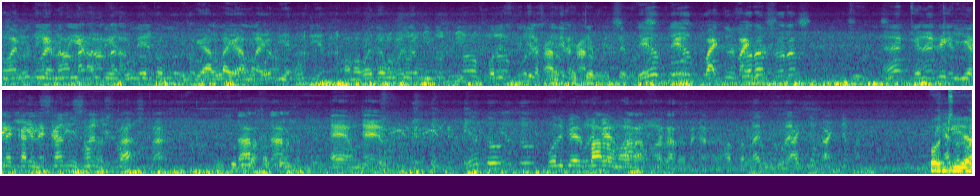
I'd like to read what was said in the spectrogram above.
নয় বদিয়া না না আমি হুজুর তো আল্লাহ আল্লাহ দিয়া অনবদ্য হুজুর বিভিন্ন পরিস্থিতির হাল খাইতে বলছে যেহেতু বাইদুর সরস হ্যাঁ কেন্দ্রে গিয়ে একটা ইসলামী সংস্থা হ্যাঁ যেহেতু পরিবেশ ভালো আজ্ঞা পটিয়া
